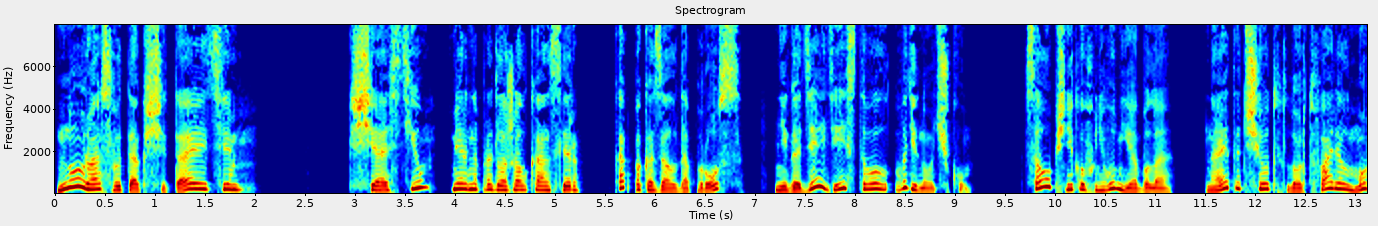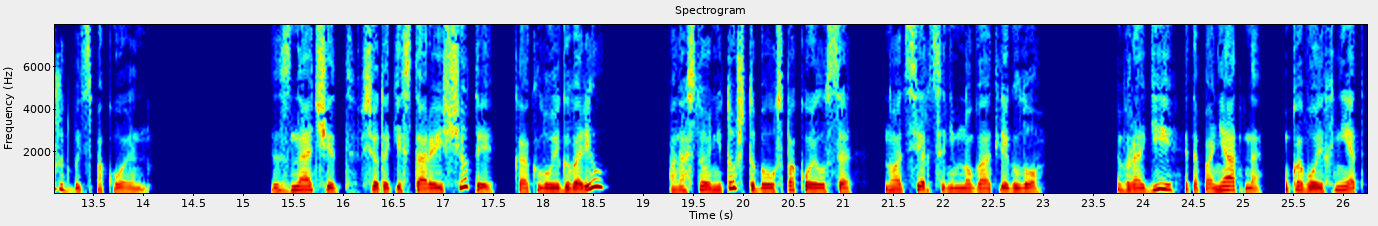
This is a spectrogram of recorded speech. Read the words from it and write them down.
Ну, раз вы так считаете. К счастью, мерно продолжал канцлер, как показал допрос, негодяй действовал в одиночку. Сообщников у него не было. На этот счет лорд Фаррелл может быть спокоен. Значит, все таки старые счеты, как Луи говорил? А настой не то чтобы успокоился, но от сердца немного отлегло. Враги это понятно, у кого их нет,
